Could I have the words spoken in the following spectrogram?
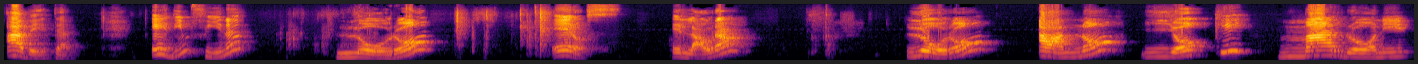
avete. Ed infine loro, Eros e Laura, loro hanno gli occhi marroni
